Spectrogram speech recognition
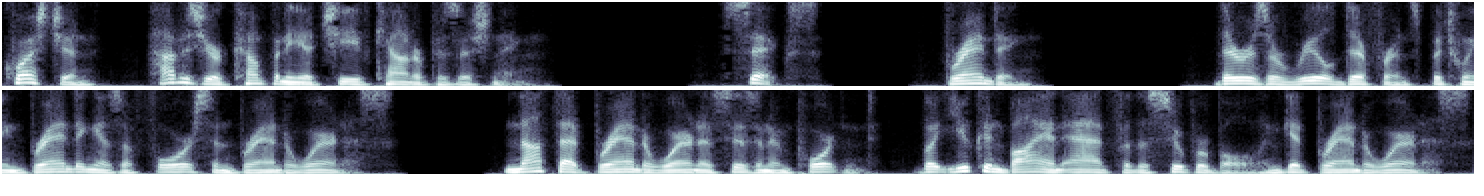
Question How does your company achieve counterpositioning? 6. Branding. There is a real difference between branding as a force and brand awareness. Not that brand awareness isn't important, but you can buy an ad for the Super Bowl and get brand awareness.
